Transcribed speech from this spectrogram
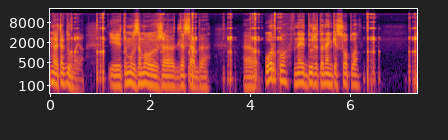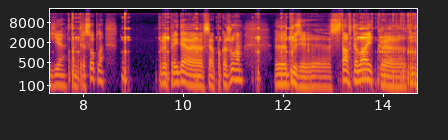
Ну, я так думаю. І тому замовив вже для себе орку. В неї дуже тоненьке сопло. Є, там три сопла. Ну, при- прийде, е, все покажу вам. Е, Друзі, е, ставте лайк, е, тому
